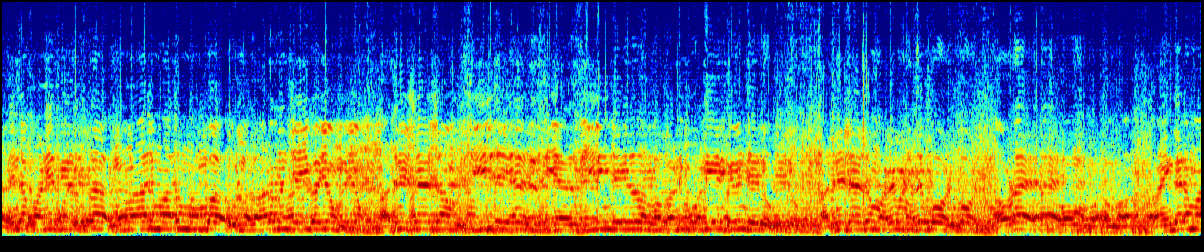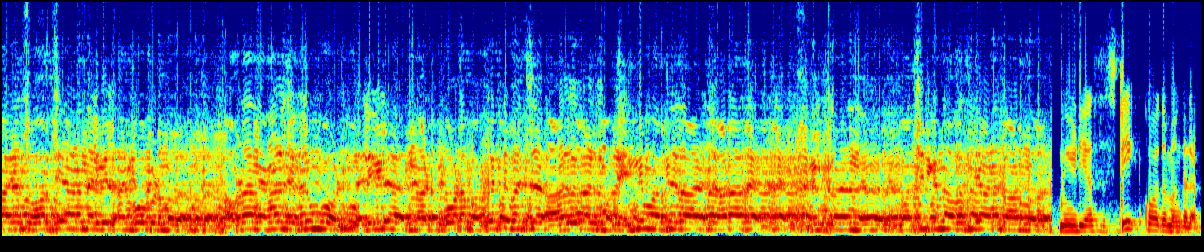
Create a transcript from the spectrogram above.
അതിന്റെ പണി തീർത്ത് മൂന്നാൽ മാസം മുമ്പ് ഉദ്ഘാടനം ചെയ്യുകയും അതിനുശേഷം സീലിംഗ് ചെയ്ത് പണി പൂർത്തീകരിക്കുകയും ചെയ്തു. അതിനുശേഷം മഴ പിടിച്ചപ്പോൾ അവിടെ ഭയങ്കരമായ ചോർച്ചയാണ് നിലവിൽ അനുഭവപ്പെടുന്നത്. അവിടെ ഞങ്ങൾ ചെല്ലുമ്പോൾ നിലവിൽ നടുക്കോടെ ബക്കറ്റ് വെച്ച് ആളുകൾ തെന്നി മറിഞ്ഞ് ചാടാതെ ഭക്ഷിക്കുന്ന അവസ്ഥയാണ് കാണുന്നത്. മീഡിയ സിസ്റ്റി കോതമംഗലം.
